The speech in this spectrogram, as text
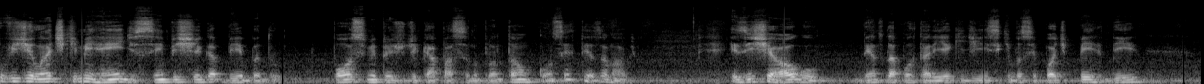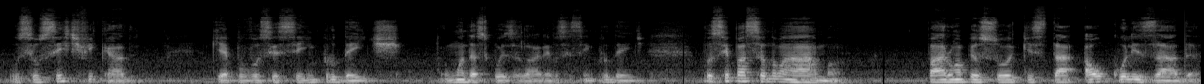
O vigilante que me rende sempre chega bêbado. Posso me prejudicar passando plantão? Com certeza, nobre. Existe algo dentro da portaria que diz que você pode perder o seu certificado, que é por você ser imprudente. Uma das coisas lá, né? Você ser imprudente. Você passando uma arma para uma pessoa que está alcoolizada,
